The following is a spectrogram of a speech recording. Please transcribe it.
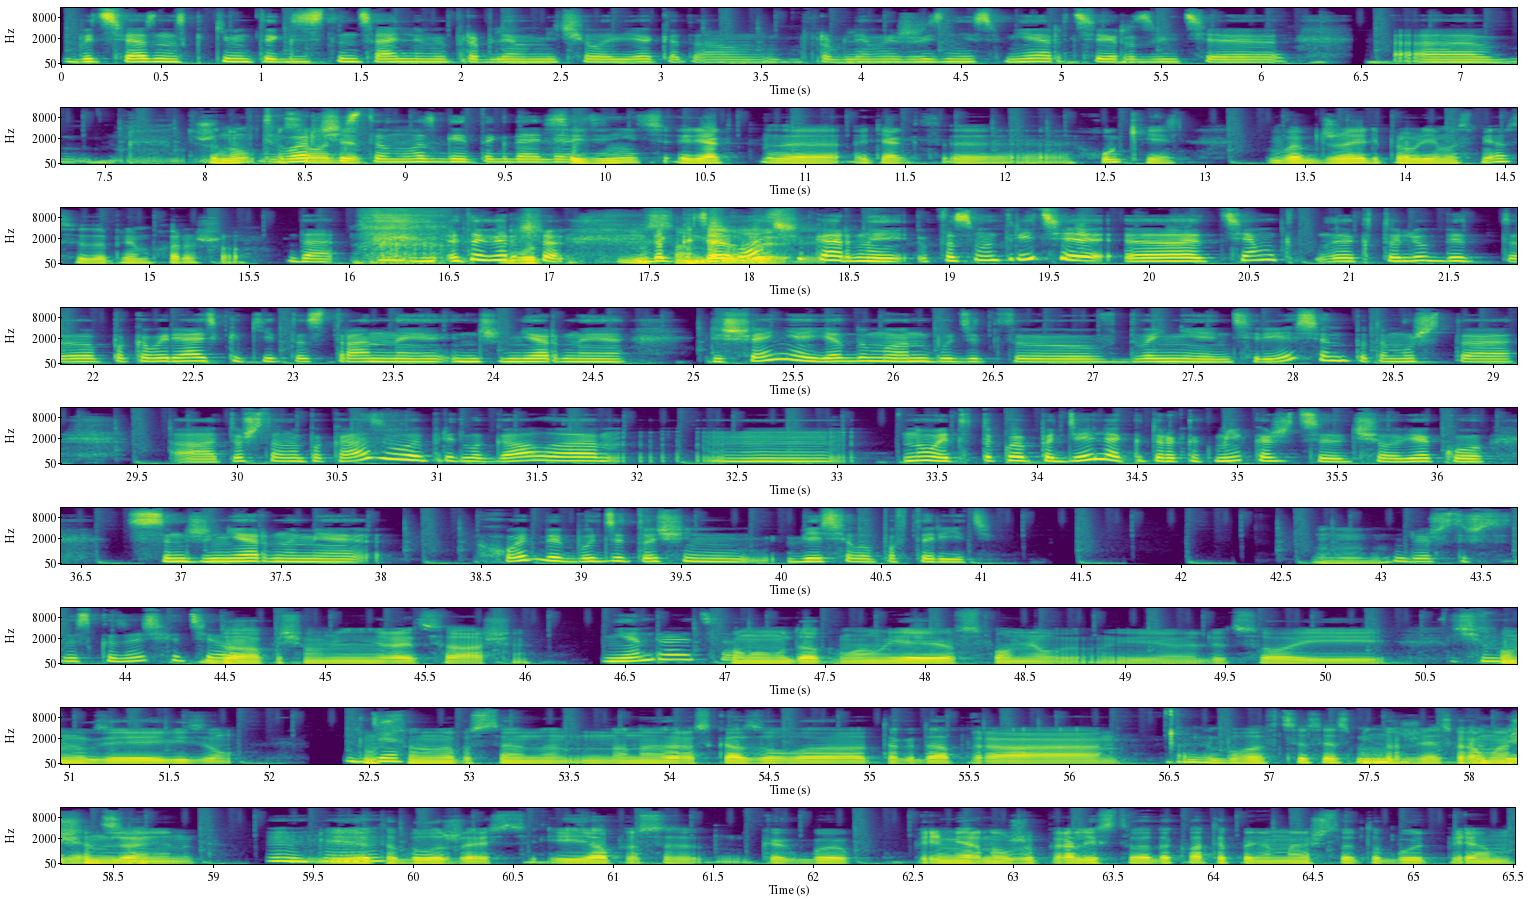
быть связано с какими-то экзистенциальными проблемами человека, там, проблемой жизни и смерти, развития Слушай, ну, самом деле, творчества мозга и так далее. Соединить React, э, React э, хуки в WebGL проблема смерти, это прям хорошо. Да, это хорошо. самом доклад шикарный. Посмотрите, э, тем, э, кто любит э, поковырять какие-то странные инженерные решения, я думаю, он будет вдвойне интересен, потому что а, то, что она показывала и предлагала, ну, это такое поделие, которое, как мне кажется, человеку с инженерными хобби будет очень весело повторить. Мгм. Леш, ты что-то сказать хотел? Да, почему мне не нравится Аша? Не нравится? По-моему, да, по-моему, я ее вспомнил, ее лицо, и Почему? вспомнил, где я ее видел. Потому Где? что она постоянно, она рассказывала тогда про, Она была в CSS Minor.js про машин learning. Мгм. И это было жесть. И я просто как бы примерно уже пролистывая доклад, я понимаю, что это будет прям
